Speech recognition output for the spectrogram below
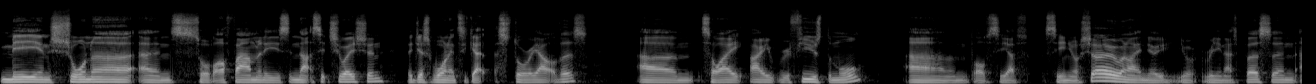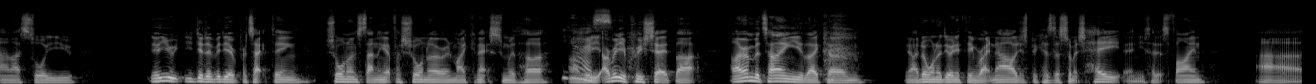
me and Shauna and sort of our families in that situation. They just wanted to get a story out of us. Um, so I, I refused them all. Um, but obviously, I've seen your show and I know you're a really nice person. And I saw you you know, you, you did a video protecting Shauna and standing up for Shauna and my connection with her. I really, Yes. I really appreciate that. And I remember telling you like, um, you know, I don't want to do anything right now just because there's so much hate, and you said it's fine. Uh,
